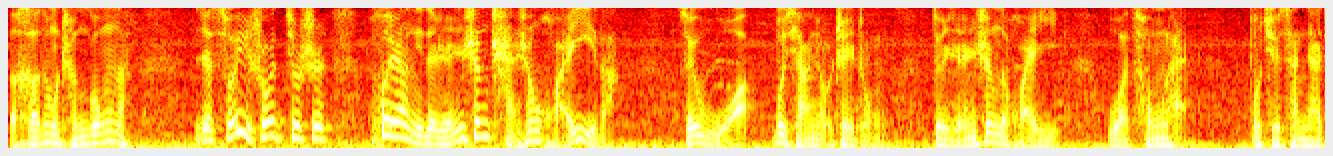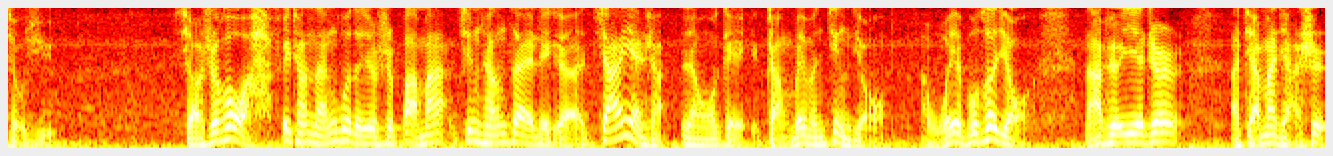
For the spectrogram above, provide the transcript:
合同成功呢？这所以说，就是会让你的人生产生怀疑的，所以我不想有这种对人生的怀疑。我从来不去参加酒局。小时候啊，非常难过的就是爸妈经常在这个家宴上让我给长辈们敬酒，我也不喝酒，拿瓶椰汁儿啊，假骂假式。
